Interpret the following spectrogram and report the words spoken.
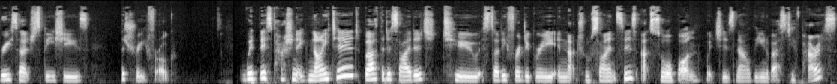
research species, the tree frog. With this passion ignited, Bertha decided to study for a degree in natural sciences at Sorbonne, which is now the University of Paris,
